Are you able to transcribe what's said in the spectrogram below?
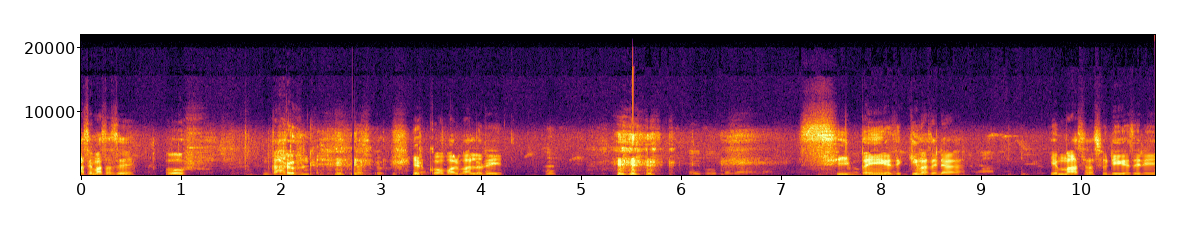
আছে মাছ আছে। ওফ দারুণ। এর কপাল ভালো রে। ছিপ ভেঙে গেছে, কি মাছ এটা? এ মাছ না ছুটিয়ে গেছে রে।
